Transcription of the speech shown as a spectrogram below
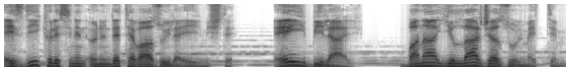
ezdiği kölesinin önünde tevazuyla eğilmişti. Ey Bilal! Bana yıllarca zulmettim.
